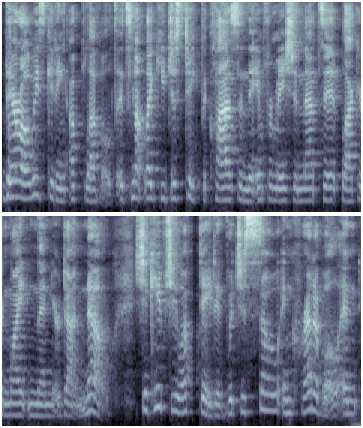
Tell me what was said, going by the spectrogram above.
they're always getting up leveled it's not like you just take the class and the information that's it black and white and then you're done. No. She keeps you updated which is so incredible and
